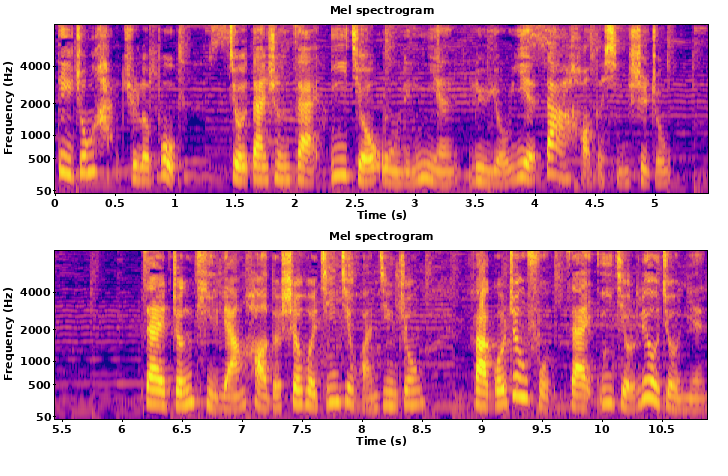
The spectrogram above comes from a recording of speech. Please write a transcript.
地中海俱乐部，就诞生在一九五零年旅游业大好的形势中。在整体良好的社会经济环境中，法国政府在一九六九年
